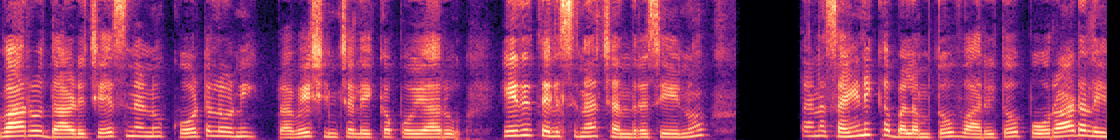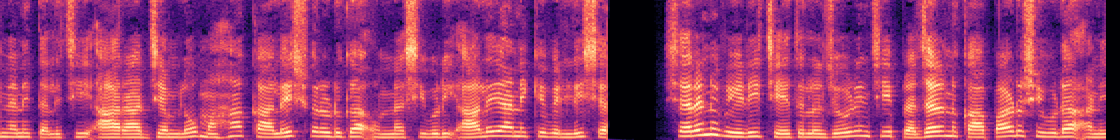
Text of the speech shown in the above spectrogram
వారు దాడి చేసినను కోటలోని ప్రవేశించలేకపోయారు. ఇది తెలిసిన చంద్రసేను తన సైనిక బలంతో వారితో పోరాడలేనని తలిచి ఆ రాజ్యంలో మహాకాళేశ్వరుడుగా ఉన్న శివుడి ఆలయానికి వెళ్ళి శరణు వేడి చేతులను జోడించి ప్రజలను కాపాడు శివుడా అని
